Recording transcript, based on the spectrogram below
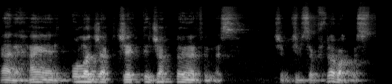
Yani hayal olacak, cekte cakta yönetilmez. Şimdi kimse kusura bakmasın.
